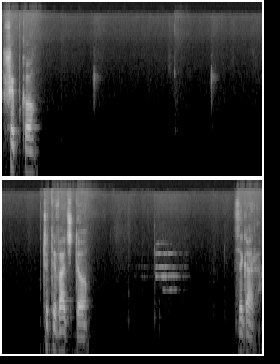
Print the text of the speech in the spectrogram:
szybko. Czytywać do zegara.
